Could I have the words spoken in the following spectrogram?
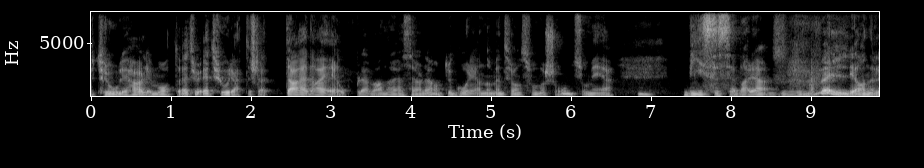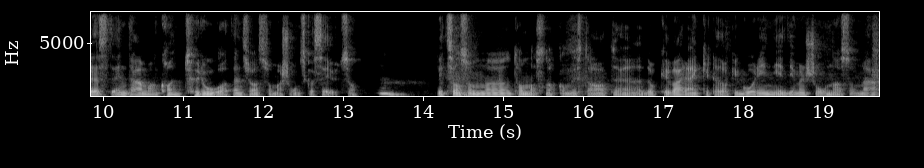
utrolig herlig måte. Jeg tror, jeg tror rett og slett det er det jeg opplever når jeg ser det. At du går gjennom en transformasjon som er viser seg bare veldig annerledes enn det man kan tro at en transformasjon skal se ut som. Mm. Litt sånn som Thomas snakka om i stad, at dere, hver enkelt av dere går inn i dimensjoner som er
